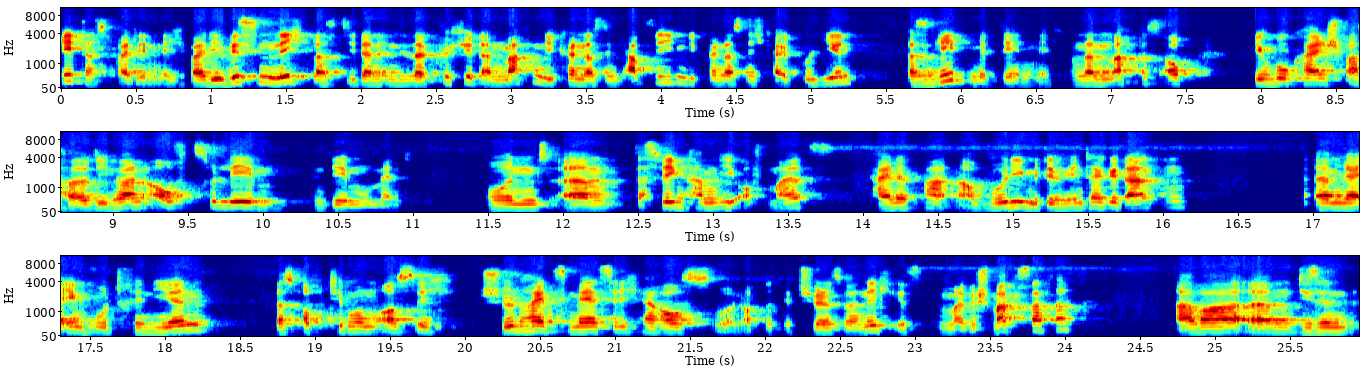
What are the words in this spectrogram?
geht das bei denen nicht, weil die wissen nicht, was die dann in dieser Küche dann machen, die können das nicht abwiegen, die können das nicht kalkulieren das geht mit denen nicht. Und dann macht es auch irgendwo keinen Spaß. Also die hören auf zu leben in dem Moment. Und ähm, deswegen haben die oftmals keine Partner, obwohl die mit dem Hintergedanken ähm, ja irgendwo trainieren, das Optimum aus sich schönheitsmäßig herauszuholen. Ob das jetzt schön ist oder nicht, ist immer Geschmackssache. Aber ähm, die sind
